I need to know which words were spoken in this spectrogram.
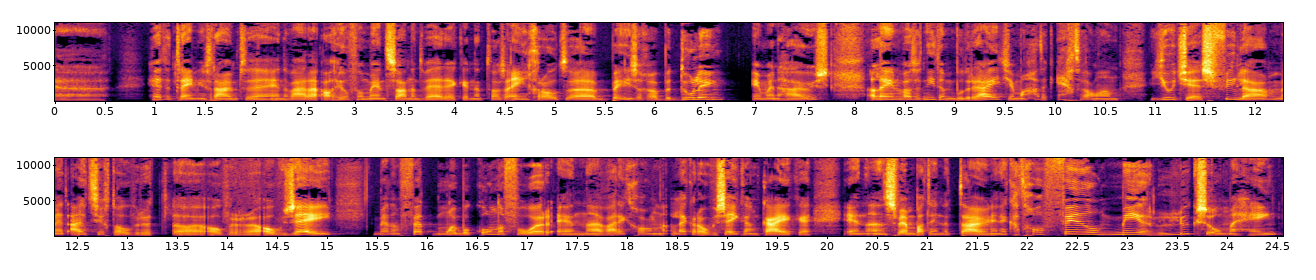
uh, de trainingsruimte. En er waren al heel veel mensen aan het werk. En het was één grote bezige bedoeling in mijn huis. Alleen was het niet een boerderijtje, maar had ik echt wel een UJS villa met uitzicht over, het, uh, over, uh, over zee. Met een vet mooi balkon ervoor en uh, waar ik gewoon lekker over zee kan kijken. En een zwembad in de tuin. En ik had gewoon veel meer luxe om me heen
